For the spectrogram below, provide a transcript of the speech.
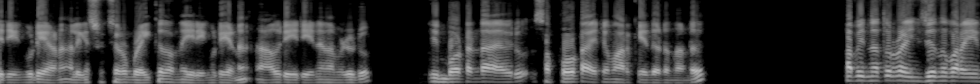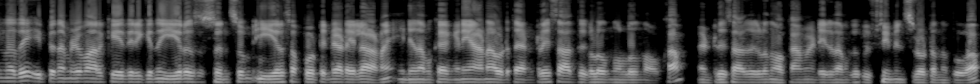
ഏരിയയും കൂടിയാണ് അല്ലെങ്കിൽ സ്ട്രക്ചറൽ ബ്രേക്ക് തന്ന ഏരിയയും കൂടിയാണ്. ആ ഒരു ഏരിയനെ നമ്മളൊരു ഇമ്പോർട്ടന്റ് ആയ ഒരു സപ്പോർട്ടായിട്ട് മാർക്ക് ചെയ്തിടുന്നുണ്ട്. അപ്പൊ ഇന്നത്തെ റേഞ്ച് എന്ന് പറയുന്നത് ഇപ്പൊ നമ്മൾ മാർക്ക് ചെയ്തിരിക്കുന്ന ഈ റെസിസ്റ്റൻസും ഈ സപ്പോർട്ടിന്റെ ഇടയിലാണ്. ഇനി നമുക്ക് എങ്ങനെയാണ് അവിടുത്തെ എൻട്രി സാധ്യതകൾ എന്നുള്ളത് നോക്കാം. എൻട്രി സാധ്യതകൾ നോക്കാൻ വേണ്ടി നമുക്ക് ഫിഫ്റ്റി മിനിറ്റ്സിലോട്ട് ഒന്ന് പോവാം.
